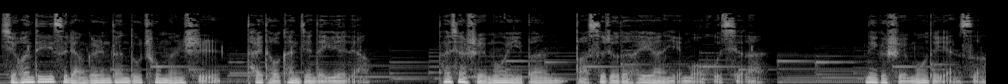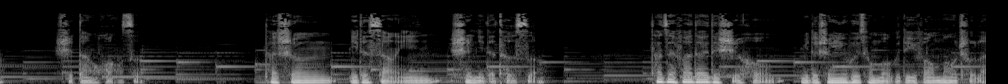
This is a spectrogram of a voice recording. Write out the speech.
喜欢第一次两个人单独出门时抬头看见的月亮。他像水墨一般把四周的黑暗也模糊起来，那个水墨的颜色是淡黄色。他说：“你的嗓音是你的特色。”他在发呆的时候，你的声音会从某个地方冒出来，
